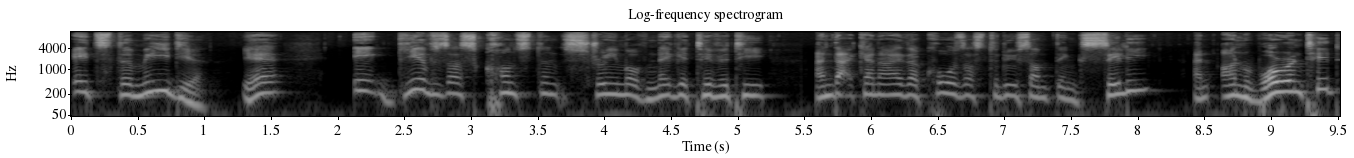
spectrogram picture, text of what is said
it's the media yeah. It gives us constant stream of negativity and that can either cause us to do something silly and unwarranted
